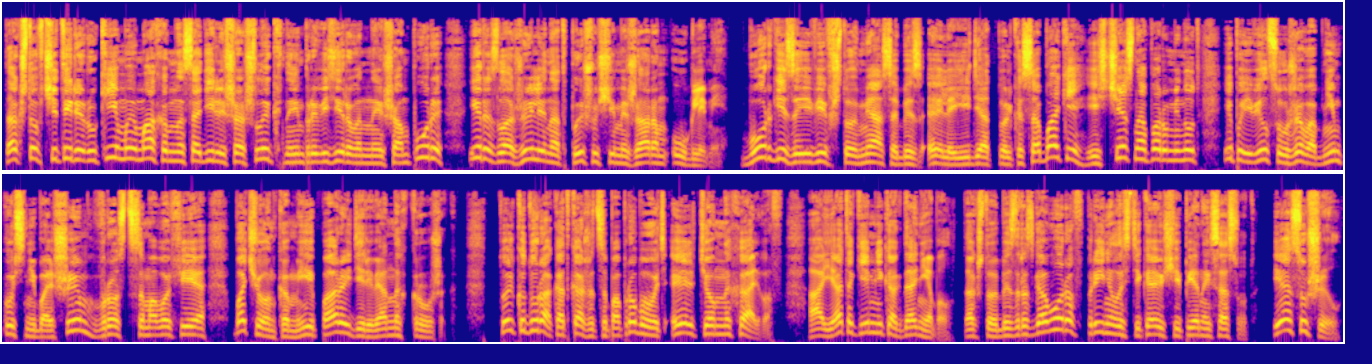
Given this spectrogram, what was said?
Так что в четыре руки мы махом насадили шашлык на импровизированные шампуры и разложили над пышущими жаром углями. Борги, заявив, что мясо без Эля едят только собаки, исчез на пару минут и появился уже в обнимку с небольшим, в рост самого фея, бочонком и парой деревянных кружек. Только дурак откажется попробовать Эль темных альвов, а я таким никогда не был, так что без разговоров принял наполнил истекающий пеной сосуд. И осушил,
